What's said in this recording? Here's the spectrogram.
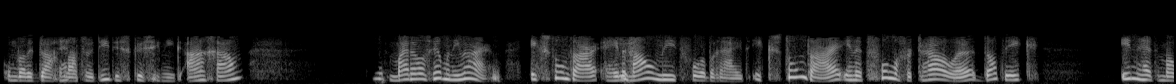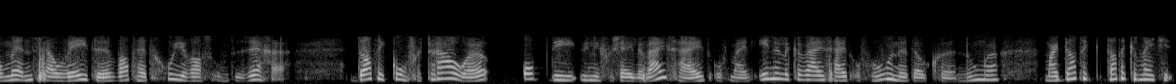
omdat ik dacht, laten we die discussie niet aangaan. Maar dat was helemaal niet waar. Ik stond daar helemaal niet voorbereid. Ik stond daar in het volle vertrouwen dat ik in het moment zou weten wat het goede was om te zeggen. Dat ik kon vertrouwen op die universele wijsheid, of mijn innerlijke wijsheid, of hoe we het ook uh, noemen. Maar dat ik, dat ik een beetje,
